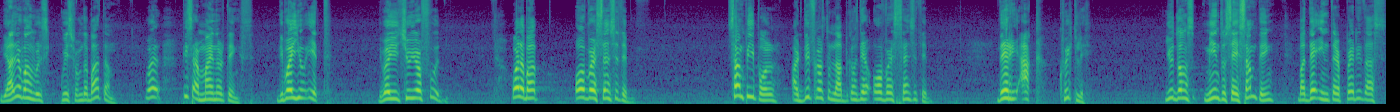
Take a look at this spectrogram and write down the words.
The other one will squeeze from the bottom. Well, these are minor things. The way you eat, the way you chew your food. What about oversensitive? Some people are difficult to love because they're oversensitive. They react quickly. You don't mean to say something, but they interpret it as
